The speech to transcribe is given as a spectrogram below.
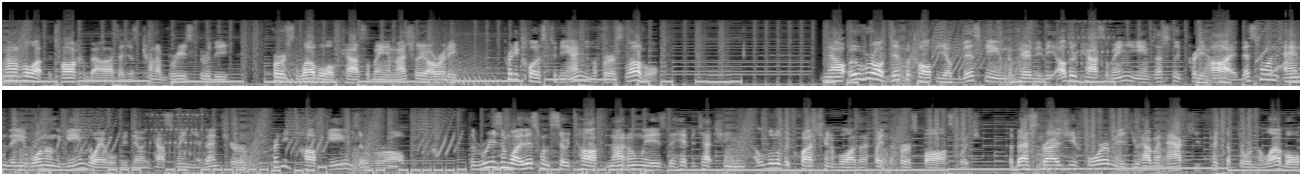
not a whole lot to talk about, as I just kind of breezed through the first level of Castlevania. I'm actually already pretty close to the end of the first level. Now, overall difficulty of this game compared to the other Castlevania games is actually pretty high. This one and the one on the Game Boy I will be doing, Castlevania Adventure, pretty tough games overall. The reason why this one's so tough, not only is the hit detection a little bit questionable as I fight the first boss, which the best strategy for him is you have an axe you picked up during the level,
